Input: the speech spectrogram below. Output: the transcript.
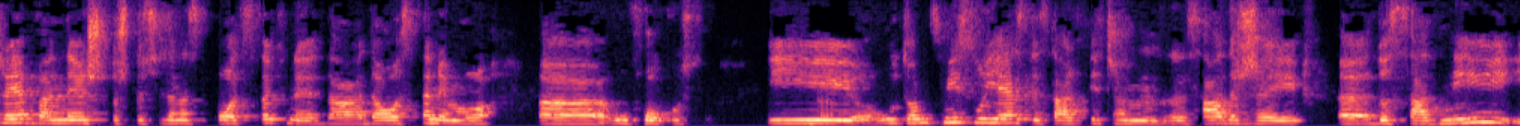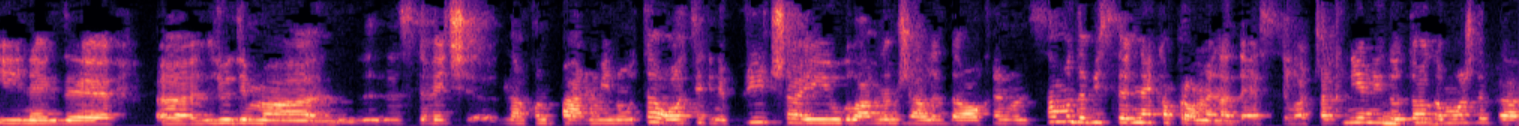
treba nešto što će da nas podstakne da, da ostanemo uh, u fokusu. I da. u tom smislu jeste statičan sadržaj e, dosadniji i negde e, ljudima se već nakon par minuta otegne priča i uglavnom žele da okrenu samo da bi se neka promena desila. Čak nije ni do mhm. toga možda da,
